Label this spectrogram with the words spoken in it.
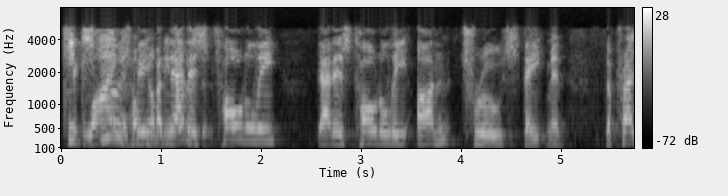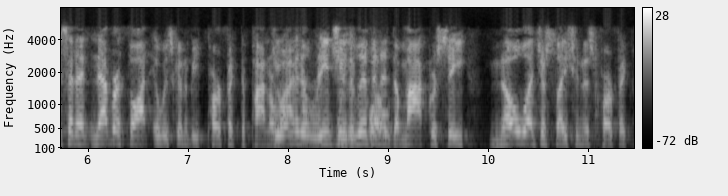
keep lying and Excuse hope me, but nobody that is notices? totally, that is totally untrue statement. The president never thought it was going to be perfect upon arrival. you want me to read you we the live in a democracy. No legislation is perfect.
